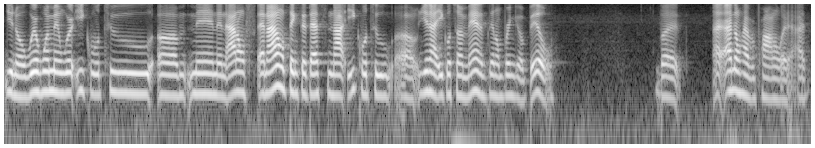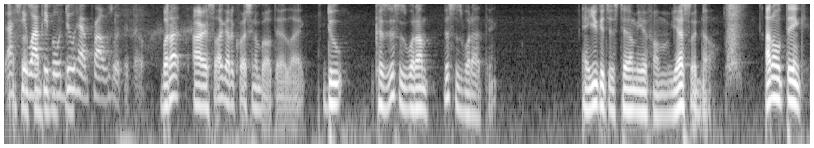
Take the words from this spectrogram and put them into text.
you know we're women we're equal to um, men and i don't and i don't think that that's not equal to uh, you're not equal to a man if they don't bring you a bill but i, I don't have a problem with it i, I That's see why people people do have problems with it though But I all right, so I got a question about that. Like, do because this is what I'm this is what I think, and you could just tell me if I'm yes or no. I don't think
